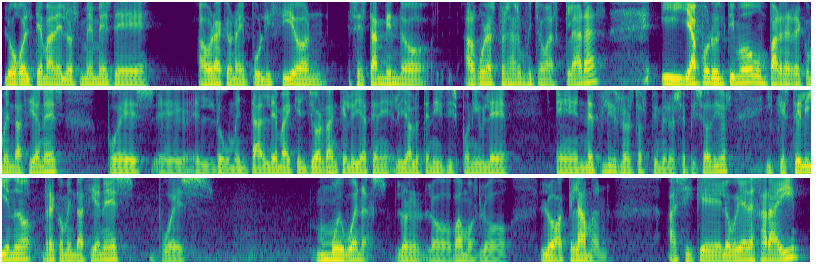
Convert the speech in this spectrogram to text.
Luego el tema de los memes de ahora que no hay publicidad, se están viendo algunas cosas mucho más claras. Y ya por último, un par de recomendaciones, pues eh, el documental de Michael Jordan, que lo ya, ya lo tenéis disponible en Netflix, los dos primeros episodios, y que estoy leyendo recomendaciones, pues muy buenas, lo, vamos, lo, lo aclaman. Así que lo voy a dejar ahí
